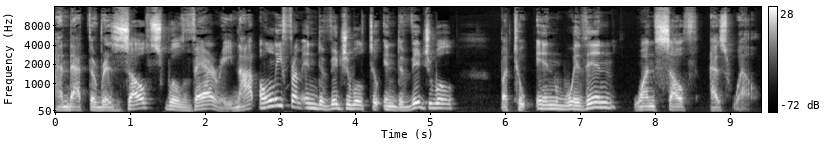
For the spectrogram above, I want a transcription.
and that the results will vary not only from individual to individual, but to in within oneself as well.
